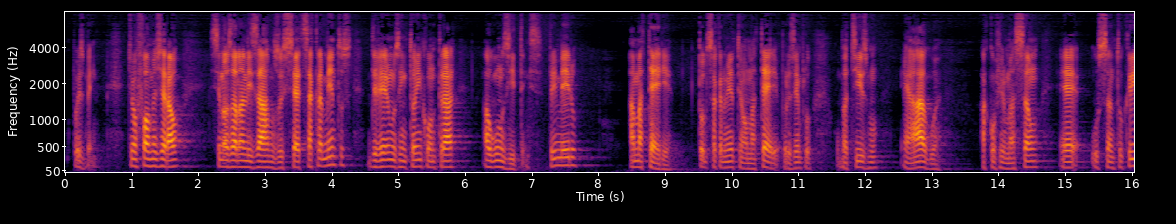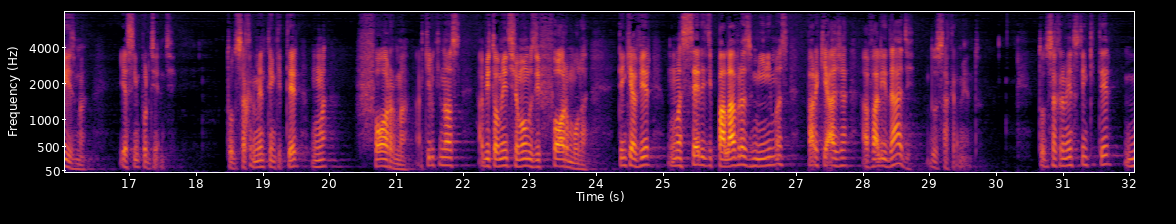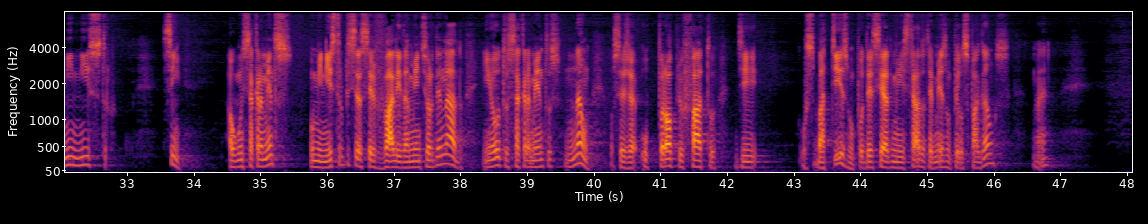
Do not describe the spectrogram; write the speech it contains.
Pois bem, de uma forma geral, se nós analisarmos os sete sacramentos, devemos então encontrar alguns itens. Primeiro, a matéria. Todo sacramento tem uma matéria, por exemplo, o batismo é a água, a confirmação é o santo crisma e assim por diante. Todo sacramento tem que ter uma forma, aquilo que nós habitualmente chamamos de fórmula. Tem que haver uma série de palavras mínimas para que haja a validade do sacramento. Todo sacramento tem que ter ministro. Sim, alguns sacramentos o ministro precisa ser validamente ordenado, em outros sacramentos, não. Ou seja, o próprio fato de o batismo poder ser administrado até mesmo pelos pagãos. É?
